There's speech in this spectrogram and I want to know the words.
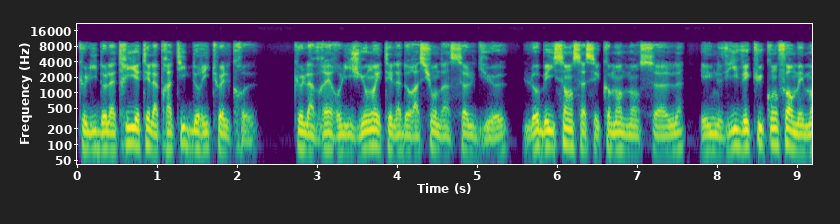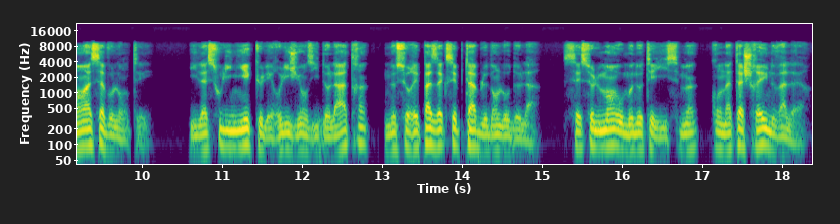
que l'idolâtrie était la pratique de rituels creux, que la vraie religion était l'adoration d'un seul Dieu, l'obéissance à ses commandements seuls, et une vie vécue conformément à sa volonté. Il a souligné que les religions idolâtres ne seraient pas acceptables dans l'au-delà c'est seulement au monothéisme qu'on attacherait une valeur.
